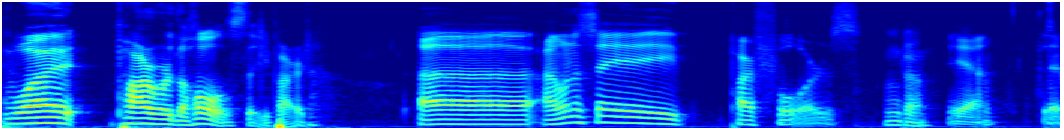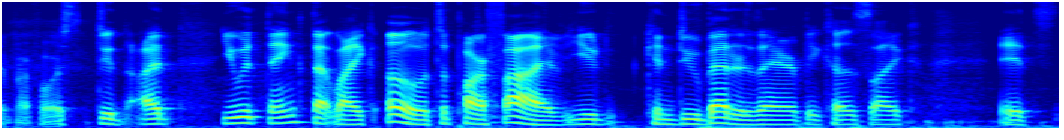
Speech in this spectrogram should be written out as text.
what par were the holes that you parred? Uh, I want to say par fours. Okay. Yeah, they're par fours, dude. I you would think that like, oh, it's a par five, you can do better there because like, it's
